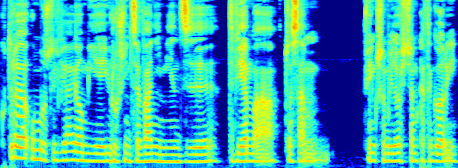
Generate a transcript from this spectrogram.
które umożliwiają jej różnicowanie między dwiema, czasem większą ilością kategorii.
